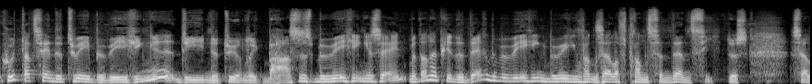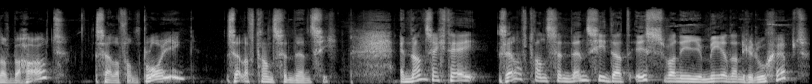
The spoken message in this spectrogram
Goed, dat zijn de twee bewegingen die natuurlijk basisbewegingen zijn. Maar dan heb je de derde beweging, de beweging van zelftranscendentie. Dus zelfbehoud, zelfontplooiing, zelftranscendentie. En dan zegt hij, zelftranscendentie dat is wanneer je meer dan genoeg hebt.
